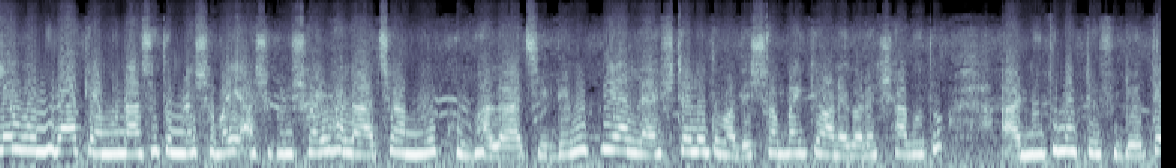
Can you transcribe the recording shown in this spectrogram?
হ্যালো বন্ধুরা, কেমন আছো তোমরা সবাই? আশা করি সবাই ভালো আছো, আমিও খুব ভালো আছি। দেবপ্রিয়া লাইফস্টাইলে তোমাদের সবাইকে অনেক অনেক স্বাগত। আর নতুন একটা ভিডিওতে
